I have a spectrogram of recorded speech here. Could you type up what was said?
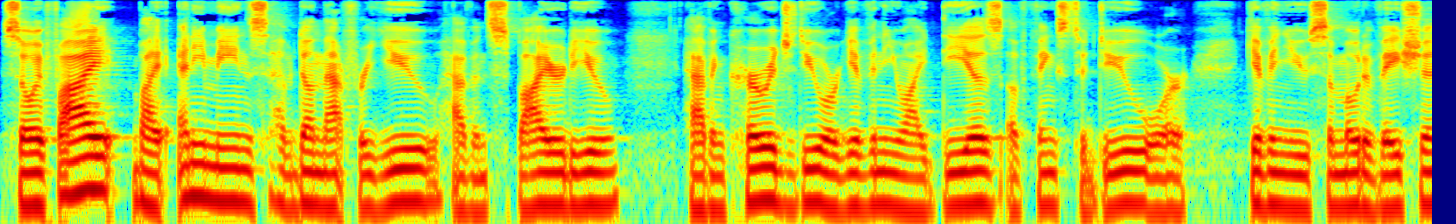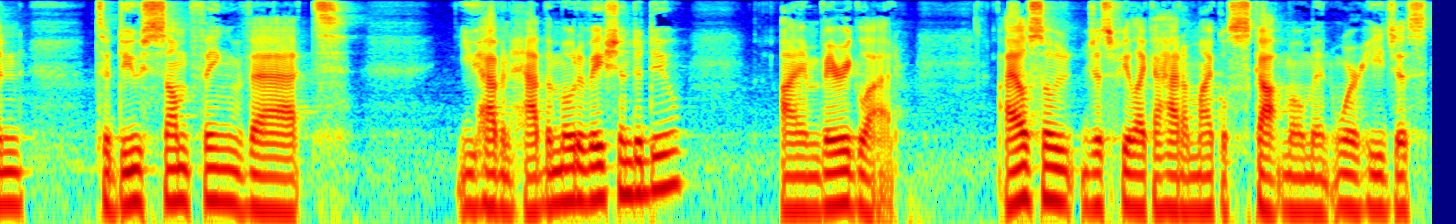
So, if I, by any means, have done that for you, have inspired you, have encouraged you, or given you ideas of things to do, or given you some motivation to do something that you haven't had the motivation to do, I am very glad. I also just feel like I had a Michael Scott moment where he just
